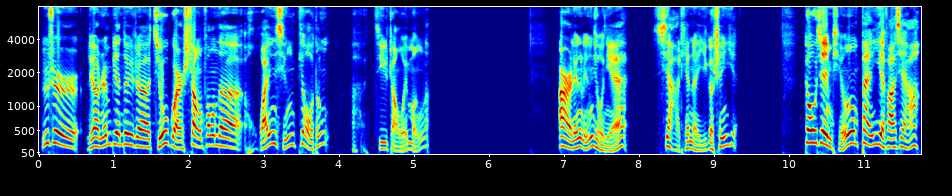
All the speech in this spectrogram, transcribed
于是两人便对着酒馆上方的环形吊灯啊击掌为盟了。二零零九年夏天的一个深夜。高建平半夜发现啊，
